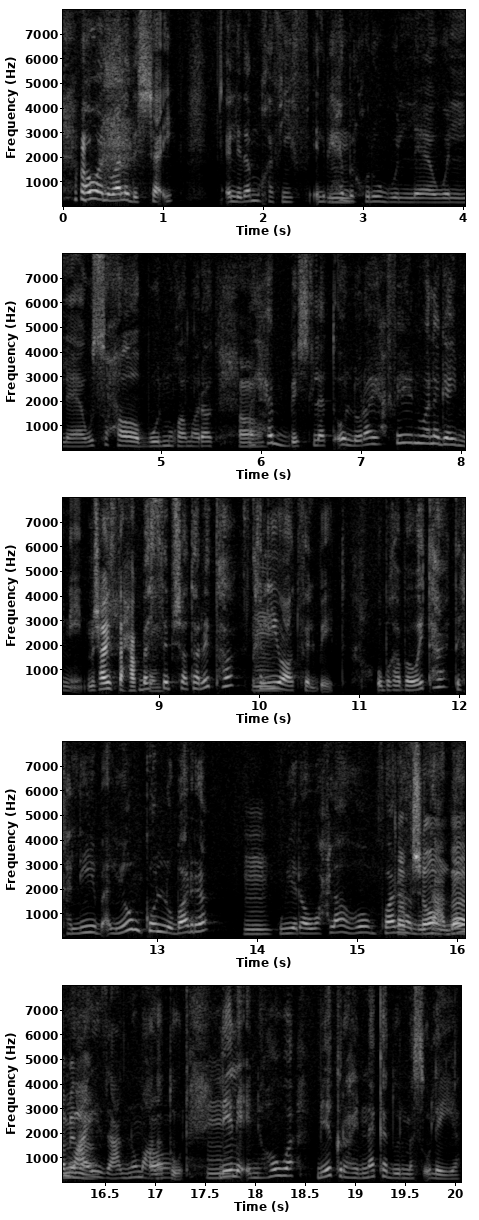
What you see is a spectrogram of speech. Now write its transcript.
هو الولد الشقي. اللي دمه خفيف اللي بيحب مم. الخروج وال... وال... والصحاب والمغامرات ما آه يحبش لا تقول له رايح فين ولا جاي منين مش عايز تحكم بس بشطارتها تخليه. يقعد في البيت وبغباوتها تخليه يبقى اليوم كله بره. ويروح لها وهو مفرهد وتعبان. وعايز على النوم على آه طول مم. ليه لأن هو بيكره النكد والمسؤولية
